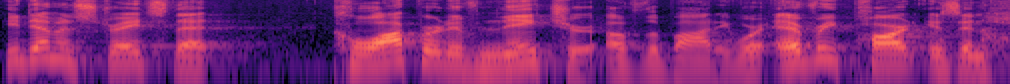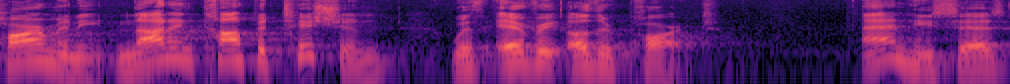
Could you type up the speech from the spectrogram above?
He demonstrates that cooperative nature of the body, where every part is in harmony, not in competition with every other part. And he says,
